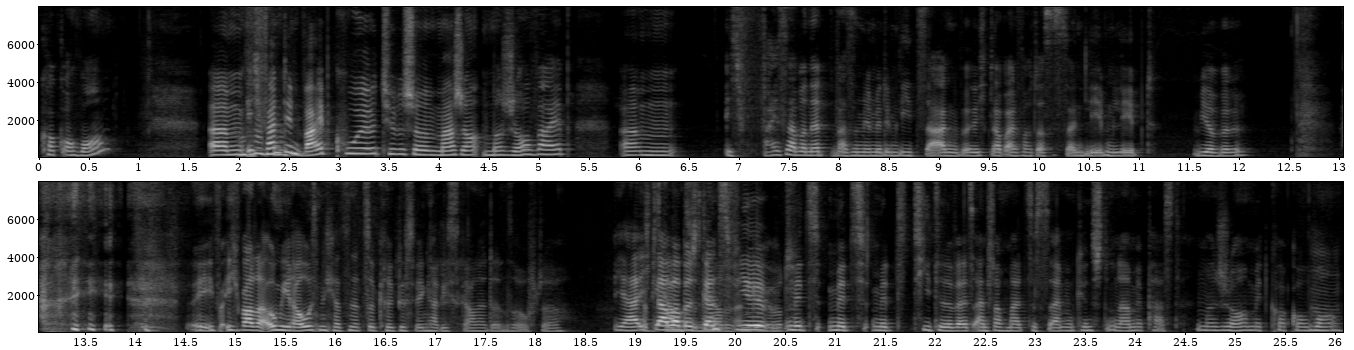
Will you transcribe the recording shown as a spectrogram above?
Coq au vent. Ähm, ich fand den Vibe cool, typischer Marchand- Marchand-Vibe. Ähm, ich weiß aber nicht, was er mir mit dem Lied sagen will. Ich glaube einfach, dass es sein Leben lebt, wie er will. ich, ich war da irgendwie raus, mich hat es nicht so gekriegt, deswegen hatte ich es gar nicht dann so auf der. Ja, ich glaube aber, es ist ganz viel angehört. mit, mit, mit Titel, weil es einfach mal zu seinem Künstlername passt. Major mit vent. Mhm.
